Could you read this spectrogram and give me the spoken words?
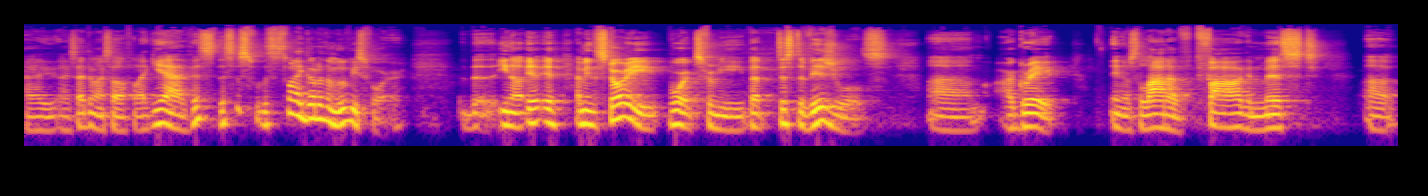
I, I said to myself, like, yeah, this this is this is what I go to the movies for. The, you know, I mean the story works for me, but just the visuals um, are great. You know, it's a lot of fog and mist, uh,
